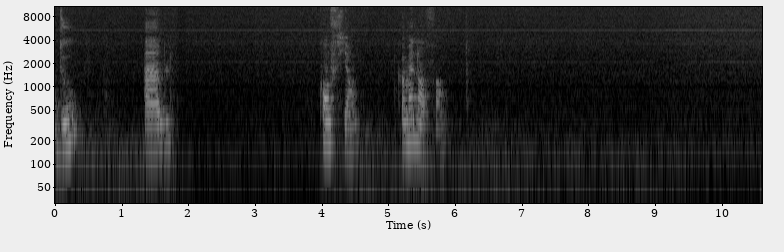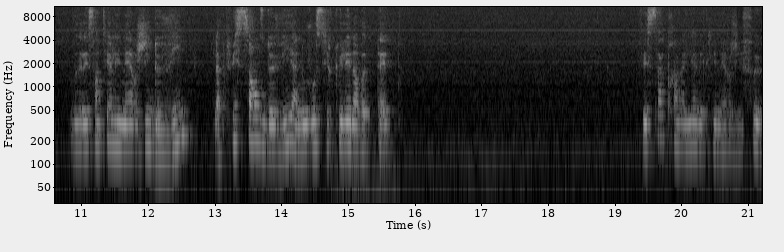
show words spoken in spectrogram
doux, humble, confiant, comme un enfant. Vous allez sentir l'énergie de vie, la puissance de vie à nouveau circuler dans votre tête. C'est ça, travailler avec l'énergie feu.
